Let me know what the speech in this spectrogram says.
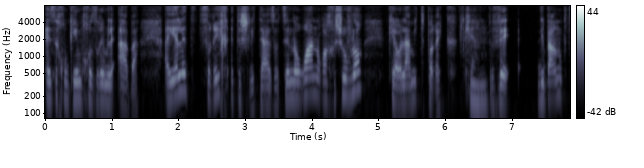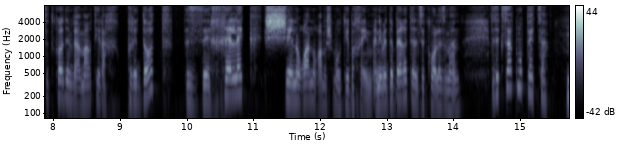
איזה חוגים חוזרים לאבא. הילד צריך את השליטה הזאת, זה נורא נורא חשוב לו, כי העולם מתפרק. כן. ודיברנו קצת קודם ואמרתי לך, פרדות זה חלק שנורא נורא משמעותי בחיים, אני מדברת על זה כל הזמן. וזה קצת כמו פצע, mm-hmm.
